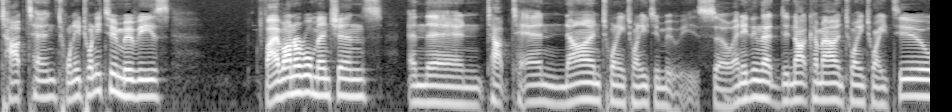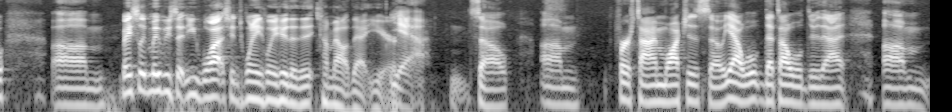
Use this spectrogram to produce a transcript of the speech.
top 10 2022 movies, five honorable mentions, and then top 10 non 2022 movies. So anything that did not come out in 2022. Um, Basically, movies that you watched in 2022 that didn't come out that year. yeah. So, um, first time watches. So yeah, we'll, that's how we'll do that. Um,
